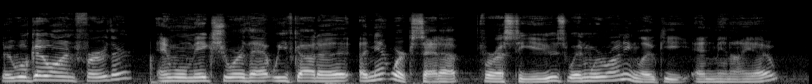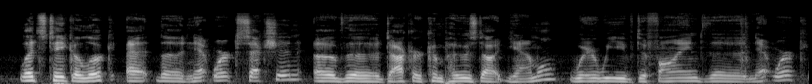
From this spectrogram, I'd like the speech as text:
So we'll go on further and we'll make sure that we've got a, a network set up for us to use when we're running Loki and MinIO. Let's take a look at the network section of the docker compose.yaml where we've defined the network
